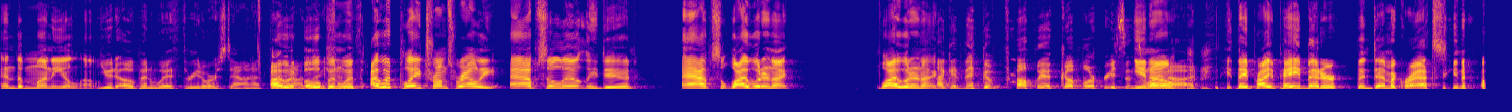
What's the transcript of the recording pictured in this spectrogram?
and the money alone You'd open with Three Doors Down at the i would open with i would play trump's rally absolutely dude absolutely why wouldn't i why wouldn't i, I could think of probably a couple of reasons you why know not. they probably pay better than democrats you know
